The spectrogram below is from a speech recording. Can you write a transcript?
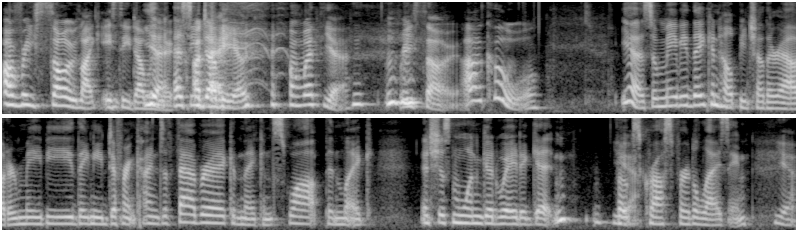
Oh, reso like S E W. Yeah, S-E-W. I'm with you. Reso. Oh, cool. Yeah, so maybe they can help each other out, or maybe they need different kinds of fabric and they can swap, and like it's just one good way to get folks Yeah. cross fertilizing. Yeah.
